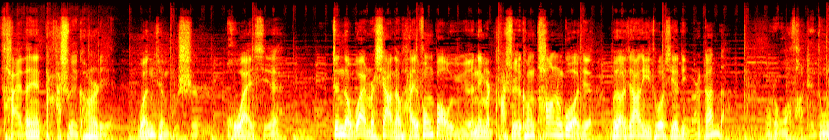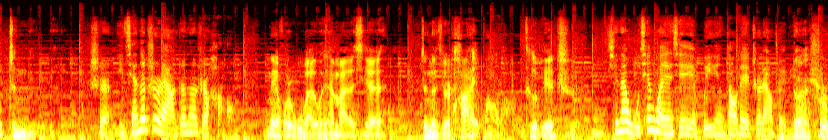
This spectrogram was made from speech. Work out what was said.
踩在那大水坑里完全不湿，户外鞋，真的外面下的台风暴雨，那边大水坑趟着过去，回到家一脱鞋里面干的，我说我操，这东西真牛逼。是以前的质量真的是好，那会儿五百多块钱买的鞋，真的觉得太棒了，特别值，现在五千块钱鞋也不一定到这质量水平。对，是是不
